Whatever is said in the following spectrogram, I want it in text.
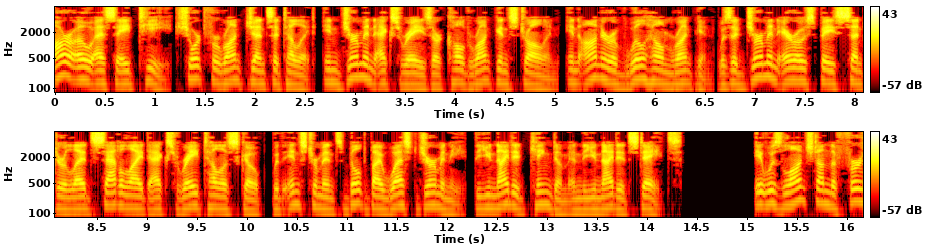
ROSAT short for Röntgensatellit, in German X-rays are called Röntgenstrahlen, in honor of Wilhelm Röntgen was a German Aerospace Center-led satellite X-ray telescope, with instruments built by West Germany, the United Kingdom and the United States. It was launched on the 1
